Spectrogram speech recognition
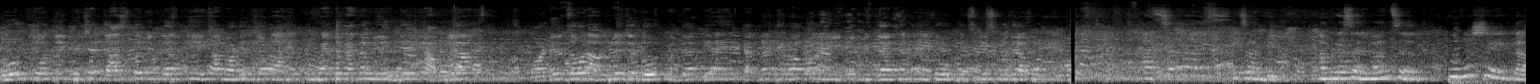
दोन किंवा तीनपेक्षा जास्त विद्यार्थी एका मॉडेलजवळ आहेत कृपया त्यांना विनंती आहे की आपल्या मॉडेलजवळ आपले जे दोन विद्यार्थी आहेत त्यांना ठेवावं आणि इतर विद्यार्थ्यांना इथे ओपन स्पेसमध्ये आपण आपल्या सर्वांचं पुनश्च एकदा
